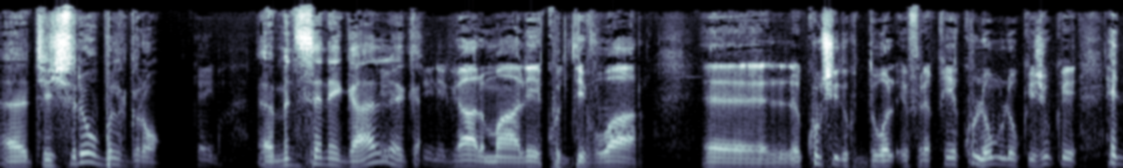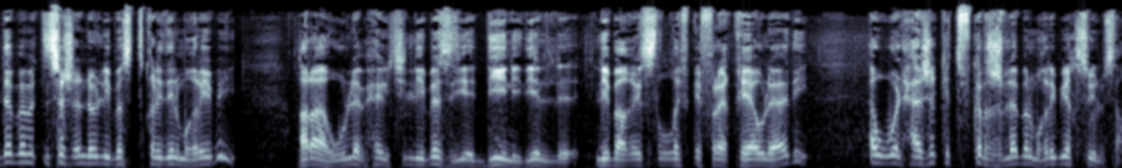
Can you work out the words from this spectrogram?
آه، تيشريو بال gros كاين. آه، من السنغال. السنغال مالي كوت ديفوار آه كلشي دوك الدول الإفريقية كلهم ولاو كيجيو كي حيت دابا ما تنساش أنه اللباس التقليدي المغربي راه ولا بحال اللباس ديال الديني ديال اللي باغي يصلي في إفريقيا ولا هادي. أول حاجة كتفكر الجلابة المغربية خصو يلبسها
